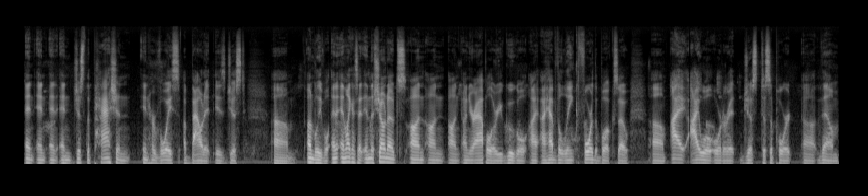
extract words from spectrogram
and and and and just the passion in her voice about it is just um, unbelievable. And, and like I said, in the show notes on on on, on your Apple or your Google, I, I have the link for the book. So um, I I will order it just to support uh, them.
